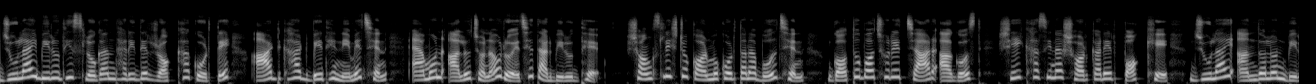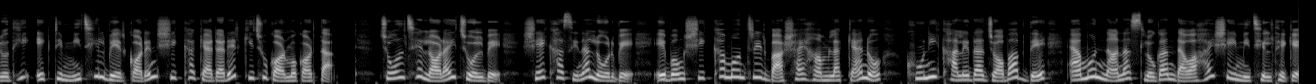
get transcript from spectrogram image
জুলাই বিরোধী স্লোগানধারীদের রক্ষা করতে আটঘাট বেঁধে নেমেছেন এমন আলোচনাও রয়েছে তার বিরুদ্ধে। সংশ্লিষ্ট কর্মকর্তারা বলছেন, গত বছরের চার আগস্ট শেখ হাসিনা সরকারের পক্ষে জুলাই আন্দোলন বিরোধী একটি মিছিল বের করেন শিক্ষা ক্যাডারের কিছু কর্মকর্তা। চলছে লড়াই চলবে, শেখ হাসিনা লড়বে এবং শিক্ষামন্ত্রীর বাসায় হামলা কেন, খুনি খালেদা জবাব দে এমন নানা স্লোগান দেওয়া হয় সেই মিছিল থেকে।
